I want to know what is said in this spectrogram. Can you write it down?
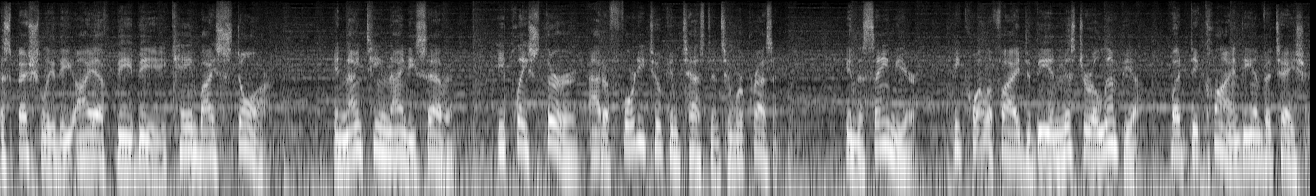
especially the IFBB, came by storm. In 1997, he placed third out of 42 contestants who were present. In the same year, he qualified to be in Mr. Olympia but declined the invitation.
